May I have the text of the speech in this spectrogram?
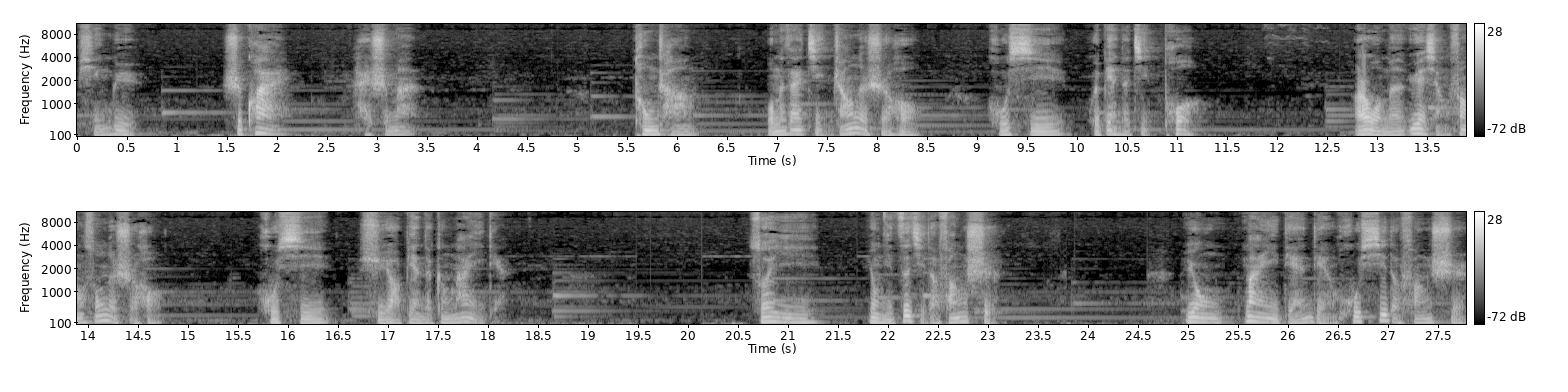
频率是快还是慢？通常，我们在紧张的时候，呼吸会变得紧迫；而我们越想放松的时候，呼吸需要变得更慢一点。所以，用你自己的方式，用慢一点点呼吸的方式，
